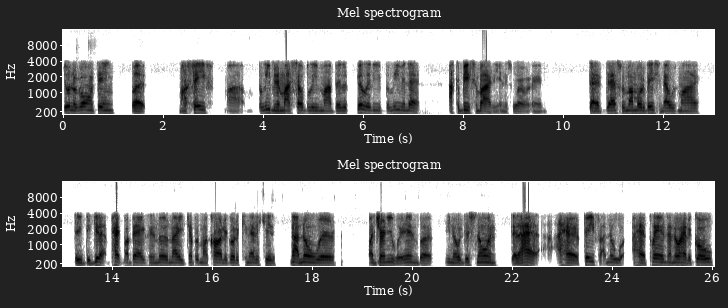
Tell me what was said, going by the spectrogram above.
doing the wrong thing. But my faith, my believing in myself, believing in my ability, believing that I could be somebody in this world, and that that's was my motivation. That was my to, to get up, pack my bags in the middle of the night, jump in my car to go to Connecticut, not knowing where my journey would end, but you know, just knowing that I had I had faith. I know I had plans. I know I had a goal,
